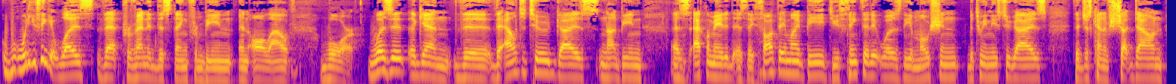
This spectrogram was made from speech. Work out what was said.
what do you think it was that prevented this thing from being an all-out war? Was it again the the altitude, guys not being as acclimated as they thought they might be? Do you think that it was the emotion between these two guys that just kind of shut down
